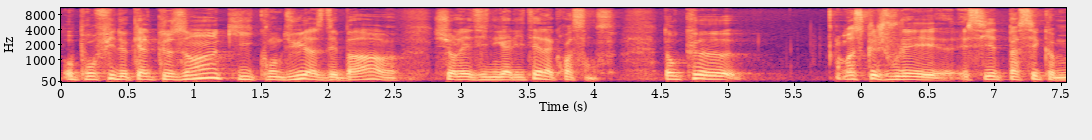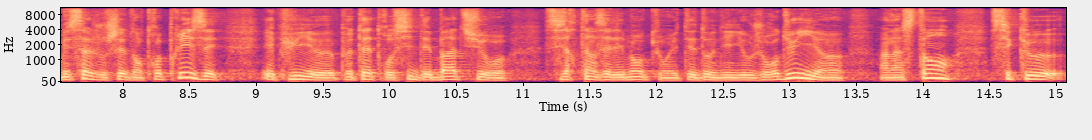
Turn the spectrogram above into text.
au profit de quelques-uns qui conduit à ce débat sur les inégalités et la croissance. Donc moi, ce que je voulais essayer de passer comme message aux chefs d'entreprise, et, puis euh, peut-être aussi débattre sur certains éléments qui ont été donnés aujourd'hui, hein, à l'instant, c'est que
